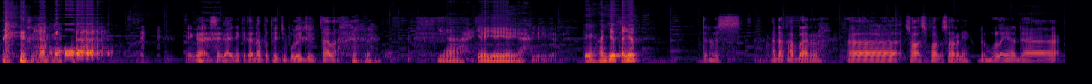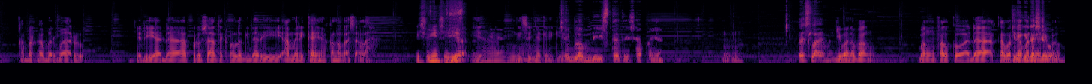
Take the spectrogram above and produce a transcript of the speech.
Ya enggak, seenggaknya kita dapat 70 juta lah. Ya, ya, ya, ya, ya. Iya. Oke, lanjut, lanjut. Terus ada kabar eh, soal sponsor nih, udah mulai ada kabar-kabar baru. Jadi ada perusahaan teknologi dari Amerika ya kalau nggak salah, Isunya sih Iya. gitu. yang isunya kayak gitu. Tapi belum di state ya siapa ya? Mm-mm. Tesla emang. Gimana bang? Bang Falco, ada kabar-kabar Kira-kira siapa? Bang?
